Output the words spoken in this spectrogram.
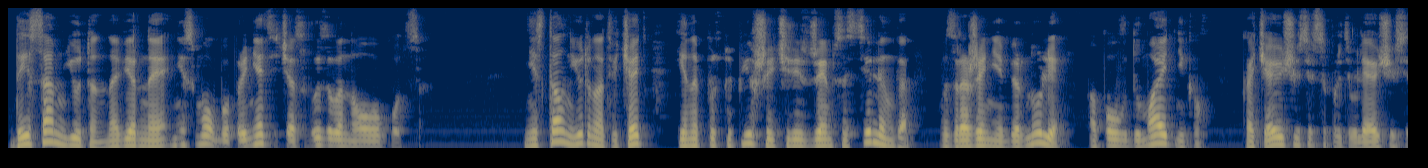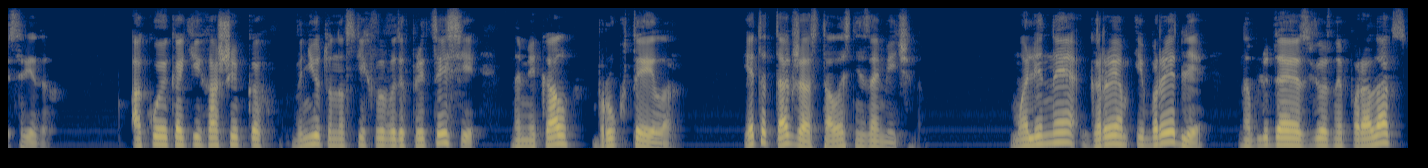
Да и сам Ньютон, наверное, не смог бы принять сейчас вызова нового Котса. Не стал Ньютон отвечать и на поступившие через Джеймса Стирлинга возражения Бернули по поводу маятников, качающихся в сопротивляющихся средах. О кое-каких ошибках в ньютоновских выводах прецессии намекал Брук Тейлор – это также осталось незамеченным. Малине, Грэм и Брэдли, наблюдая звездный параллакс,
